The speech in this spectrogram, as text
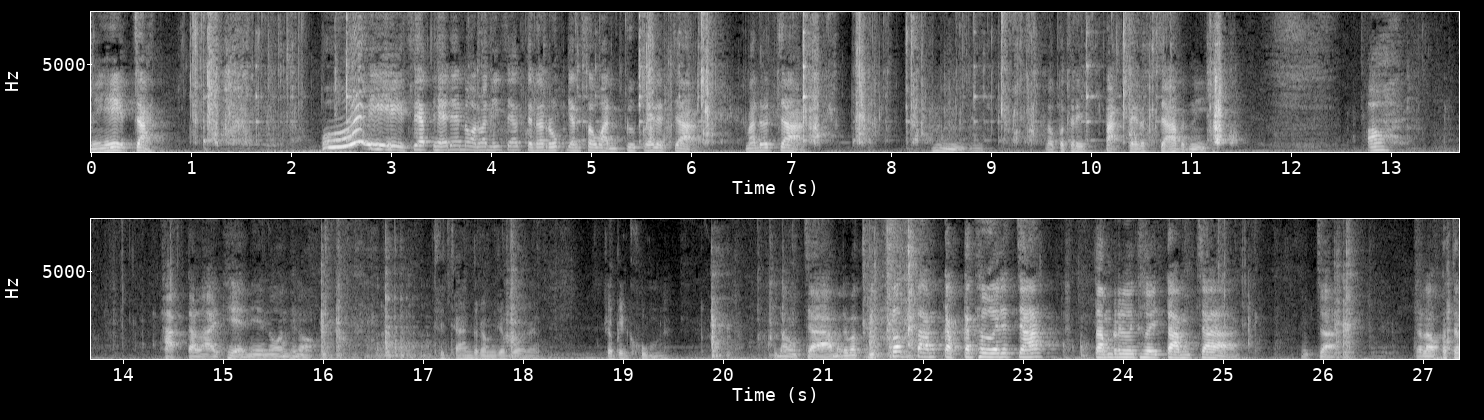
นี่จ้ะโอ้ยแสบแท้แน่นอนวันนี้แสบแต่นรกยันสวรรค์กึกเลยละจ้ะมาเด้อจ้ะอืมเราก็จะได้ตักแต่ละจ้าแบบนี้ อ๋อผักกะลายแทนแน่นอนพี่น้องแต่จานตัวนั้นมันจะบอนั้น จะเป็นคุมนะ พี่น้องจ๋ามาได้ว่ากินส้มตำกับกระเทยนะจ๊ะตำเรือเทยตำจ้านะจ๊ะแล้วเราก็จะ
